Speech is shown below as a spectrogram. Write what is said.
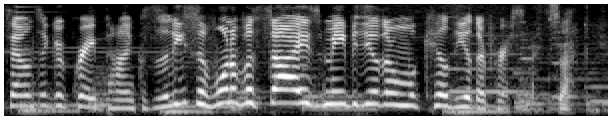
sounds like a great plan, because at least if one of us dies, maybe the other one will kill the other person. Exactly.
